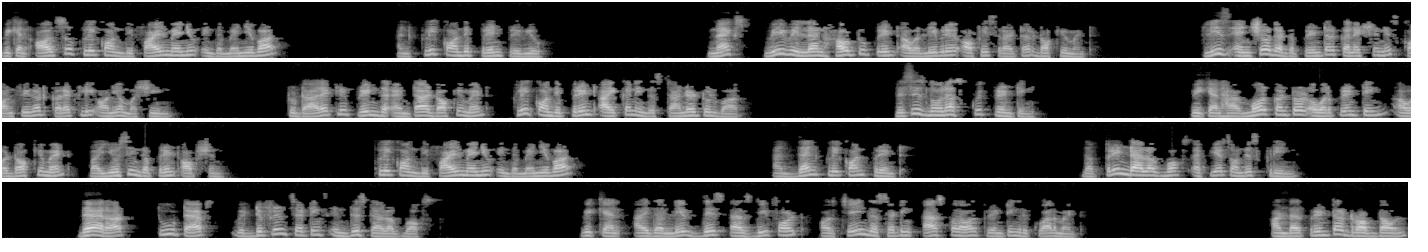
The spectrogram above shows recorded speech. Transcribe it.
We can also click on the file menu in the menu bar and click on the print preview. Next, we will learn how to print our LibreOffice Writer document. Please ensure that the printer connection is configured correctly on your machine. To directly print the entire document, click on the print icon in the standard toolbar. This is known as quick printing. We can have more control over printing our document by using the print option. Click on the file menu in the menu bar and then click on print. The print dialog box appears on the screen. There are two tabs with different settings in this dialog box. We can either leave this as default or change the setting as per our printing requirement. Under printer drop down,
